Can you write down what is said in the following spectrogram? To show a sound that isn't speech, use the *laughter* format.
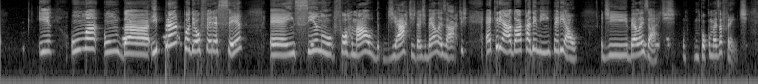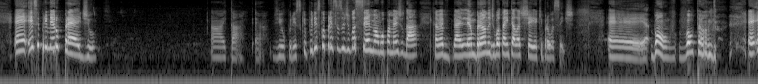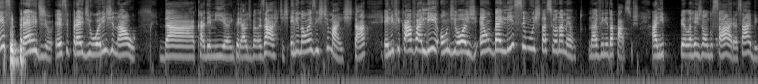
e uma um da e para poder oferecer é, ensino formal de artes das belas artes é criado a Academia Imperial de Belas Artes um pouco mais à frente. É, esse primeiro prédio ai tá é, viu? Por isso que por isso que eu preciso de você meu amor para me ajudar tá me lembrando de botar em tela cheia aqui para vocês. É, bom voltando *laughs* é, esse prédio, esse prédio original da Academia Imperial de Belas Artes, ele não existe mais, tá? Ele ficava ali onde hoje é um belíssimo estacionamento, na Avenida Passos, ali pela região do Saara, sabe?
